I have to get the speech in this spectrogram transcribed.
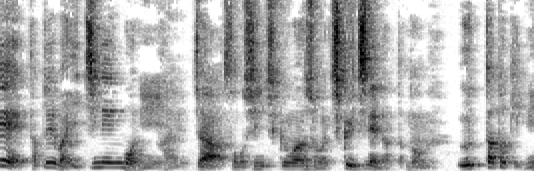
例えば1年後に、はい。じゃあその新築マンションが築1年だったと、うん。売った時に、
